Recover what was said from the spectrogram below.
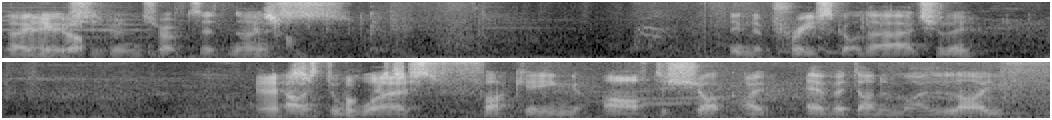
There There you you go, go. she's been interrupted, Nice nice. I think the priest got that, actually. yeah, That was the focus. worst fucking aftershock I've ever done in my life.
